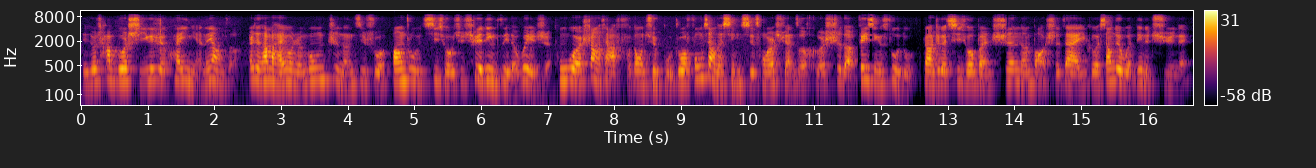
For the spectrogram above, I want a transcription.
也就差不多十一个月，快一年的样子了。而且他们还用人工智能技术帮助气球去确定自己的位置，通过上下浮动去捕捉风向的信息，从而选择合适的飞行速度，让这个气球本身能保持在一个相对稳定的区域内。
